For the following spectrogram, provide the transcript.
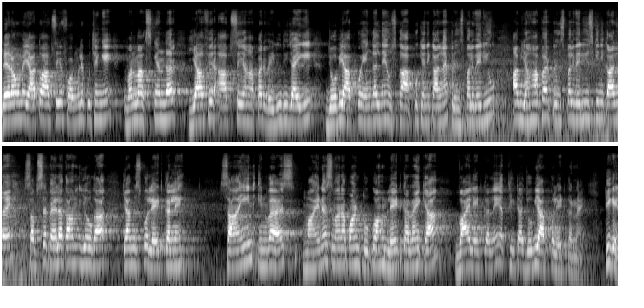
ले रहा हूँ मैं। या तो आपसे ये फॉर्मूले पूछेंगे वन मार्क्स के अंदर, या फिर आपसे यहाँ पर वैल्यू दी जाएगी। जो भी आपको एंगल दें, उसका आपको क्या निकालना है? प्रिंसिपल वैल्यू अब यहाँ पर प्रिंसिपल वैल्यू इसकी निकालना है। सबसे पहला काम ये होगा कि हम इसको लेट कर लें। Sine inverse minus one upon two को हम लेट कर रहे हैं, क्या? वाई लेट कर लें या थीटा जो भी आपको लेट करना है। ठीक है?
